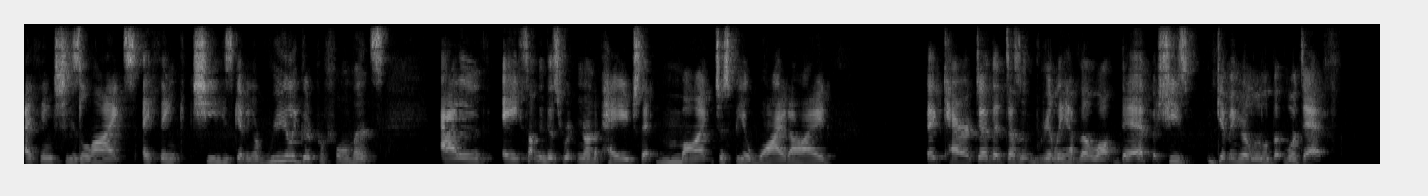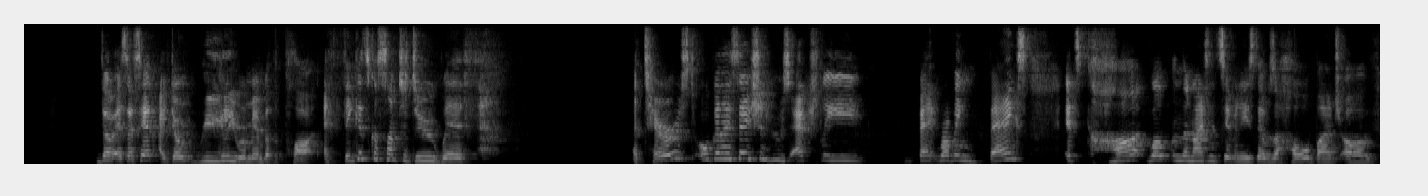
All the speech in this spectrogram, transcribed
I think she's light. I think she's giving a really good performance out of a something that's written on a page that might just be a wide-eyed uh, character that doesn't really have a lot there, but she's giving her a little bit more depth. Though, as I said, I don't really remember the plot. I think it's got something to do with a terrorist organization who's actually bank robbing banks. It's can't well in the 1970s there was a whole bunch of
